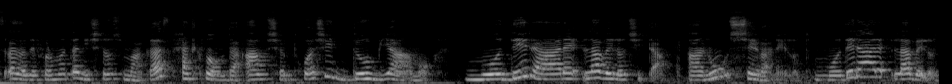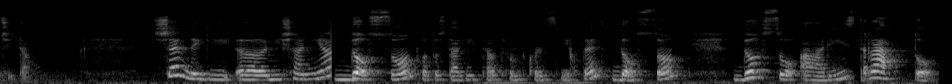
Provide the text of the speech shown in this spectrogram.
strada deformata ნიშნავს მაგას. რა თქმა უნდა, ამ შემთხვევაში dobbiamo moderare la velocità. Anu Anushevanelot, moderare la velocità. Scendegi uh, eh, nishania dosso, dosso, dosso aris, tratto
